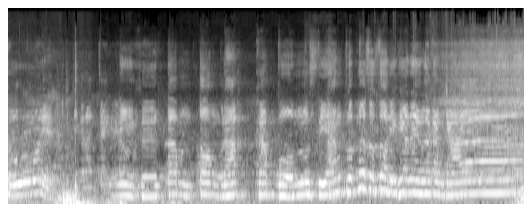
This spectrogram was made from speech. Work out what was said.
โอ้ยมีกำลังใจเลยนี่คือตั้มต้องรักครับผมเสียงปรบมือสดๆอีกทีหนึงแล้วกันครับ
